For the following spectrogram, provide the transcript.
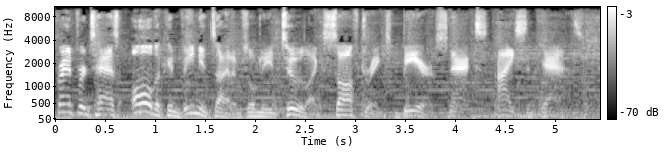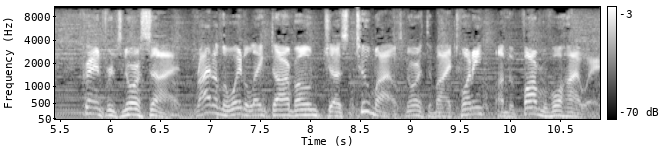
Cranford's has all the convenience items you'll need too, like soft drinks, beer, snacks, ice, and gas. Cranford's North Side, right on the way to Lake D'Arbonne, just two miles north of I 20 on the Farmerville Highway.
